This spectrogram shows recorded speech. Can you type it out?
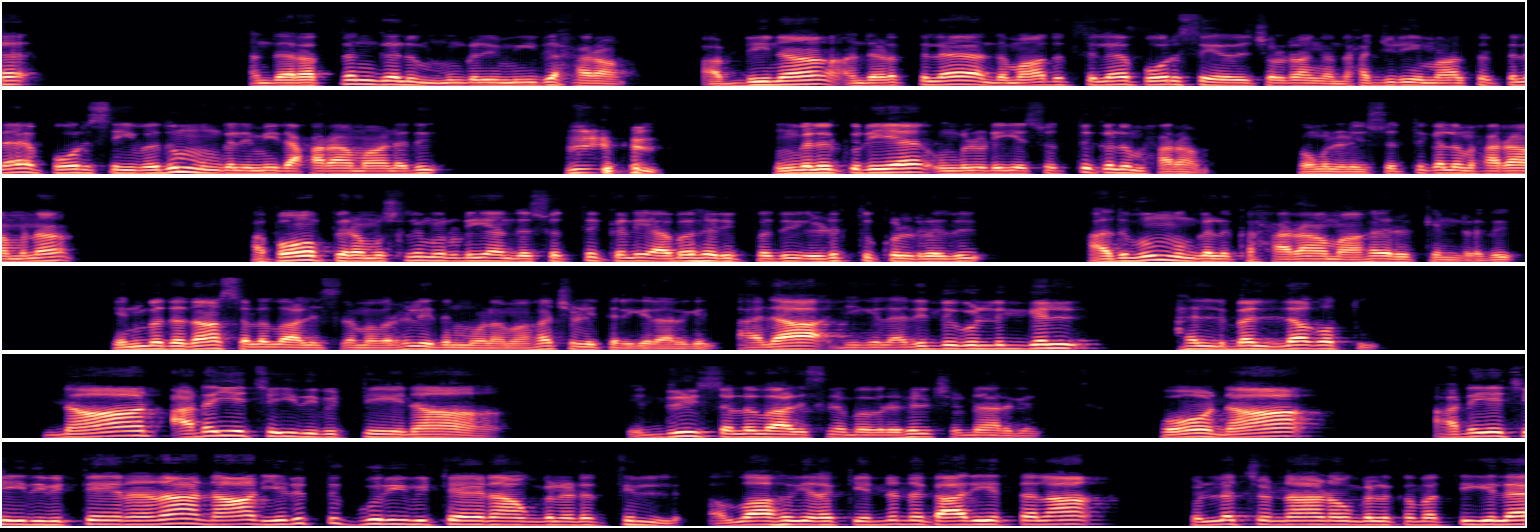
அந்த ரத்தங்களும் உங்களின் மீது ஹராம். அப்படின்னா அந்த இடத்துல அந்த மாதத்துல போர் செய்யறதை சொல்றாங்க. அந்த ஹஜ்ஜுடைய மாதத்துல போர் செய்வதும் உங்களின் மீது ஹராமானது. உங்களுக்குரிய உங்களுடைய சொத்துக்களும் ஹராம். உங்களுடைய சொத்துக்களும் ஹராம்னா அப்போ பிற முஸ்லிமருடைய அந்த சொத்துக்களை அபகரிப்பது எடுத்துக்கொள்றது அதுவும் உங்களுக்கு ஹராமாக இருக்கின்றது. என்பதை தான் அலிஸ்லாம் அவர்கள் இதன் மூலமாக சொல்லித் தருகிறார்கள். அலா நீங்கள் அறிந்து கொள்ளுங்கள். ஹல் பல்லகத்து. நான் அடைய செய்து விட்டேனா? என்று சொல்லல்லா அலிஸ்லாம் அவர்கள் சொன்னார்கள். ஓ நான் அடைய செய்து விட்டேனா? நான் எடுத்து கூறி விட்டேனா உங்களிடத்தில்? அல்லாஹு எனக்கு என்னென்ன காரியத்தெல்லாம் சொல்ல சொன்னான் உங்களுக்கு மத்தியில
